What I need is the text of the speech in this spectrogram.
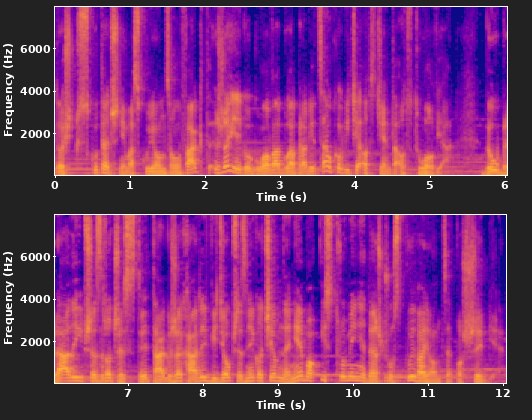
dość skutecznie maskującą fakt, że jego głowa była prawie całkowicie odcięta od tułowia. Był blady i przezroczysty, tak że Harry widział przez niego ciemne niebo i strumienie deszczu spływające po szybie.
